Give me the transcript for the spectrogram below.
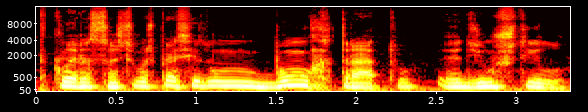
declarações são uma espécie de um bom retrato uh, de um estilo.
